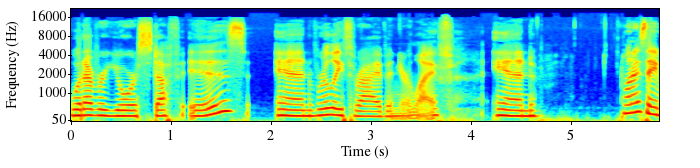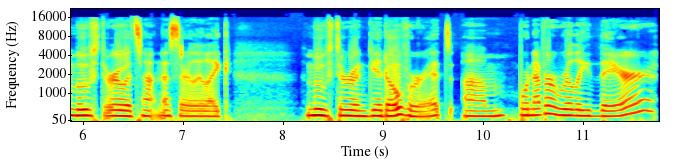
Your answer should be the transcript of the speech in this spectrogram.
whatever your stuff is and really thrive in your life. And when I say move through, it's not necessarily like move through and get over it. Um, we're never really there,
